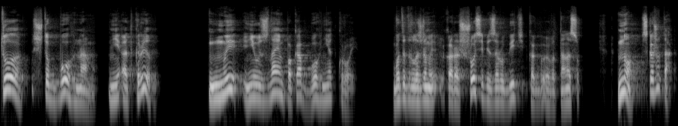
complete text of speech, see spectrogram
То, что Бог нам не открыл, мы не узнаем, пока Бог не откроет. Вот это должны мы хорошо себе зарубить как бы вот на носу. Но скажу так,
